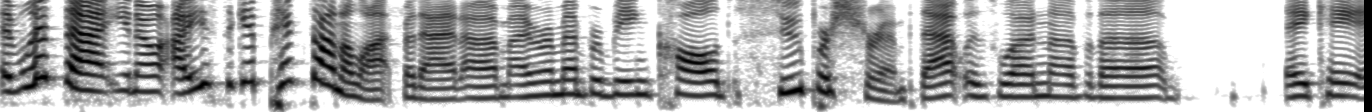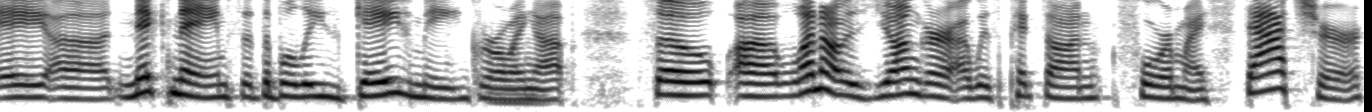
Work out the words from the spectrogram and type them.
and with that, you know, I used to get picked on a lot for that. Um, I remember being called Super Shrimp. That was one of the AKA uh, nicknames that the bullies gave me growing up. So uh, when I was younger, I was picked on for my stature,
